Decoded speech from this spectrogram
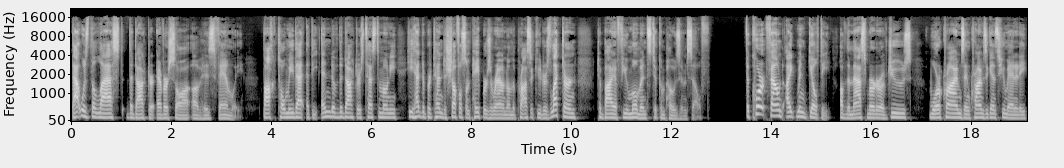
That was the last the doctor ever saw of his family. Bach told me that at the end of the doctor's testimony, he had to pretend to shuffle some papers around on the prosecutor's lectern to buy a few moments to compose himself. The court found Eichmann guilty of the mass murder of Jews, war crimes, and crimes against humanity,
